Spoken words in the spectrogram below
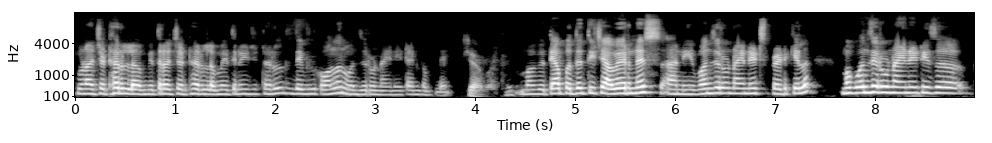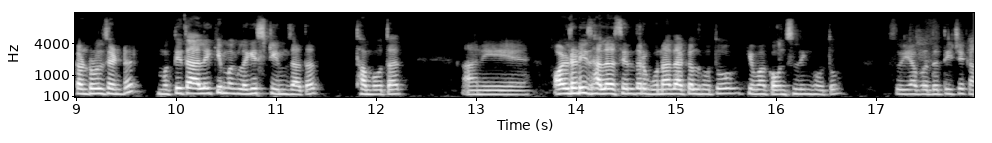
कुणाचं ठरलं मित्राचं ठरलं मैत्रिणीचं ठरलं they will call on one zero nine eight and complain क्या बात आहे मग त्या पद्धतीचे अवेअरनेस आणि one zero nine eight spread केलं. मग one zero nine eight is a control centre मग तिथं आले की मग लगेच टीम जातात थांबवतात. आणि ऑलरेडी झालं असेल तर गुन्हा दाखल होतो किंवा काउन्सिलिंग होतो. सो या पद्धतीचे काम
